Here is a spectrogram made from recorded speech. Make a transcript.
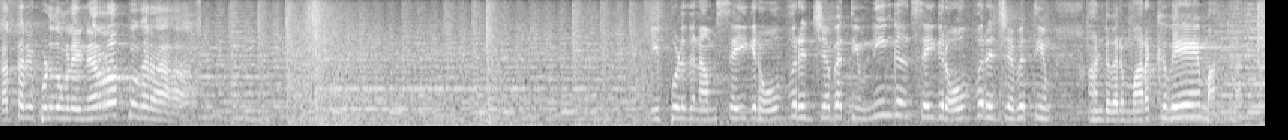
கத்தர் இப்பொழுது உங்களை நிரப்புகிறார். இப்பொழுது நாம் செய்கிற ஒவ்வொரு ஜெபத்தையும் நீங்கள் செய்கிற ஒவ்வொரு ஜெபத்தையும் ஆண்டவர் மறக்கவே மாட்டார்.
